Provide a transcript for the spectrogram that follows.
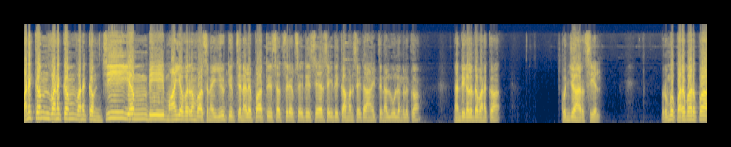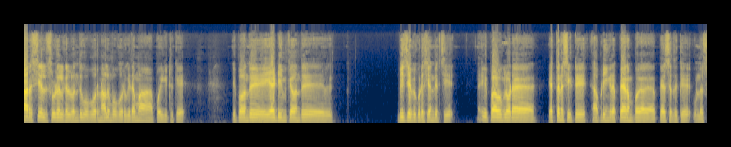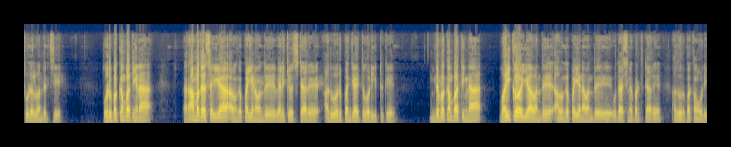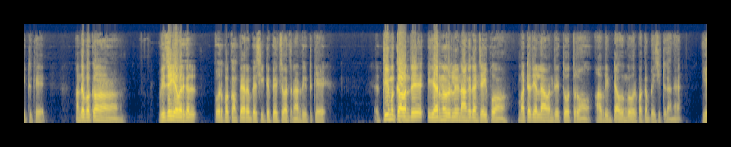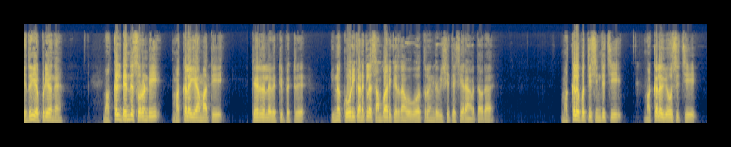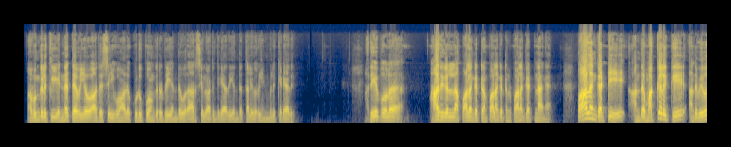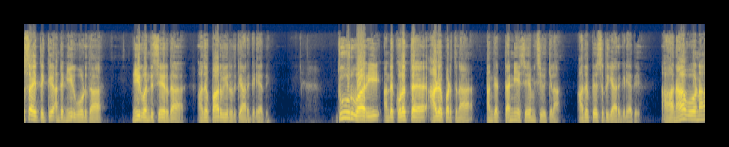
வணக்கம் வணக்கம் வணக்கம். ஜிஎம்பி மாயவரம் வாசனை யூடியூப் சேனலை பார்த்து சப்ஸ்கிரைப் செய்து ஷேர் செய்து கமெண்ட் செய்த அனைத்து நல்லுள்ளங்களுக்கும் நன்றி கலந்த வணக்கம். கொஞ்சம் அரசியல். ரொம்ப பரபரப்பா அரசியல் சூழல்கள் வந்து ஒவ்வொரு நாளும் ஒவ்வொரு விதமா போய்கிட்டு இருக்கு இப்போ வந்து ஏடிஎம்கே வந்து பிஜேபி கூட சேர்ந்துருச்சு. இப்போ அவங்களோட எத்தனை சீட்டு அப்படிங்கிற பேரம் பேசுறதுக்கு உள்ள சூழல் வந்துடுச்சு ஒரு பக்கம் பார்த்தீங்கன்னா ராமதாஸ் ஐயா அவங்க பையனை வந்து விலக்கி வச்சுட்டாரு. அது ஒரு பஞ்சாயத்து ஓடிக்கிட்டு இருக்கு. இந்த பக்கம் பார்த்தீங்கன்னா வைகோ ஐயா வந்து அவங்க பையனை வந்து உதாசீனப்படுத்திட்டாரு. அது ஒரு பக்கம் ஓடிட்டு இருக்கு. அந்த பக்கம் விஜய் அவர்கள் ஒரு பக்கம் பேரம் பேசிக்கிட்டு பேச்சுவார்த்தை நடந்துகிட்டு இருக்கு. திமுக வந்து இரநூறுல நாங்கள் தான் ஜெயிப்போம். மற்றது எல்லாம் வந்து தோத்துறோம் அப்படின்ட்டு அவங்க ஒரு பக்கம் பேசிட்டு இருக்காங்க. எது எப்படியாங்க? மக்கள்கிட்டேருந்து சுரண்டி மக்களை ஏமாத்தி தேர்தலில் வெற்றி பெற்று இன்னும் கோடிக்கணக்கில் சம்பாதிக்கிறது தான் ஒவ்வொருத்தரும் இந்த விஷயத்தை செய்கிறாங்களே தவிர மக்களை பற்றி சிந்திச்சு மக்களை யோசிச்சு அவங்களுக்கு என்ன தேவையோ அதை செய்வோம் அதை கொடுப்போங்கிறது எந்த ஒரு அரசியல்வாதும் கிடையாது எந்த தலைவரும் இனிமேல் கிடையாது. அதே போல ஆறுகள்லாம் பாலம் கட்டுறேன் பாலம் கட்டுறேன் பாலம் கட்டினாங்க. பாலம் கட்டி அந்த மக்களுக்கு அந்த விவசாயத்துக்கு அந்த நீர் ஓடுதா? நீர் வந்து சேருதா? அதை பார்வையிடுறதுக்கு யாரும் கிடையாது. தூர் வாரி அந்த குளத்தை ஆழப்படுத்தினா அங்க தண்ணியை சேமிச்சு வைக்கலாம். அதை பேசுறதுக்கு யாரும் கிடையாது. ஆனா ஓனா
